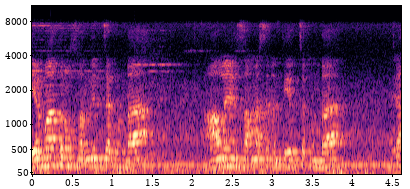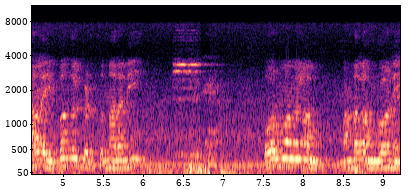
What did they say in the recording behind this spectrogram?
ఏమాత్రం స్పందించకుండా ఆన్లైన్ సమస్యను తీర్చకుండా చాలా ఇబ్బందులు పెడుతున్నారని పూర్వమంగళం మండలంలోని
